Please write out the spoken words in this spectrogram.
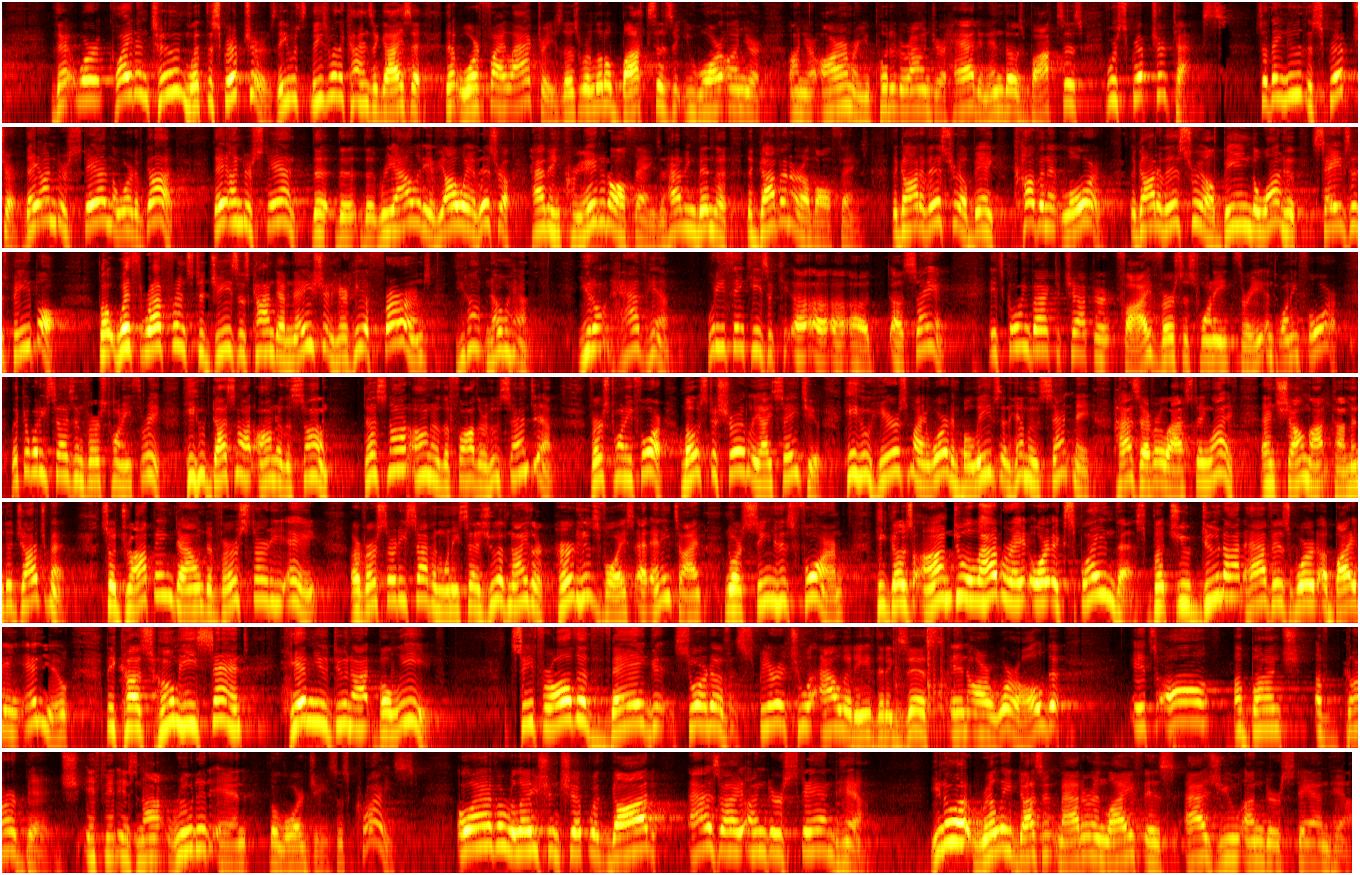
that were quite in tune with the scriptures. These, these were the kinds of guys that, that wore phylacteries. Those were little boxes that you wore on your, on your arm or you put it around your head, and in those boxes were scripture texts. So they knew the scripture, they understand the Word of God. They understand the, the, the reality of Yahweh of Israel having created all things and having been the, the governor of all things. The God of Israel being covenant Lord. The God of Israel being the one who saves his people. But with reference to Jesus' condemnation here, he affirms you don't know him. You don't have him. What do you think he's uh, uh, uh, uh, saying? It's going back to chapter 5, verses 23 and 24. Look at what he says in verse 23 He who does not honor the Son does not honor the Father who sent him. Verse 24 Most assuredly, I say to you, he who hears my word and believes in him who sent me has everlasting life and shall not come into judgment. So, dropping down to verse 38 or verse 37, when he says, You have neither heard his voice at any time nor seen his form, he goes on to elaborate or explain this. But you do not have his word abiding in you, because whom he sent, him you do not believe. See, for all the vague sort of spirituality that exists in our world, it's all a bunch of garbage if it is not rooted in the Lord Jesus Christ. Oh, I have a relationship with God as I understand Him. You know what really doesn't matter in life is as you understand Him.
